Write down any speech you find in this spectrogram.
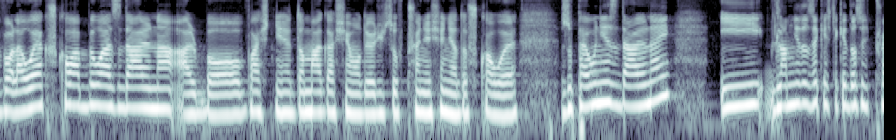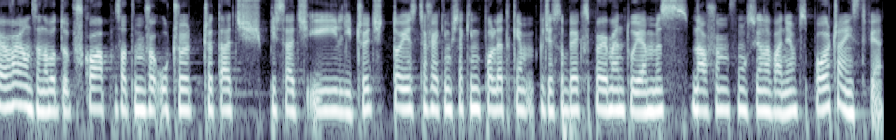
wolało jak szkoła była zdalna, albo właśnie domaga się od rodziców przeniesienia do szkoły zupełnie zdalnej. I dla mnie to jest jakieś takie dosyć przerażające, no bo to szkoła poza tym, że uczy czytać, pisać i liczyć, to jest też jakimś takim poletkiem, gdzie sobie eksperymentujemy z naszym funkcjonowaniem w społeczeństwie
